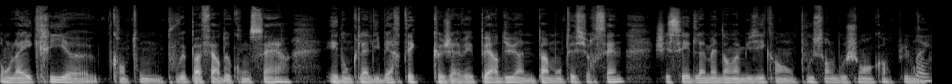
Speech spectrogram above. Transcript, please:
on l'a écrit euh, quand on ne pouvait pas faire de concert et donc la liberté que j'avais perdue à ne pas monter sur scène, j'ai essayé de la mettre dans ma musique en poussant le bouchon encore plus loin. Oui.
